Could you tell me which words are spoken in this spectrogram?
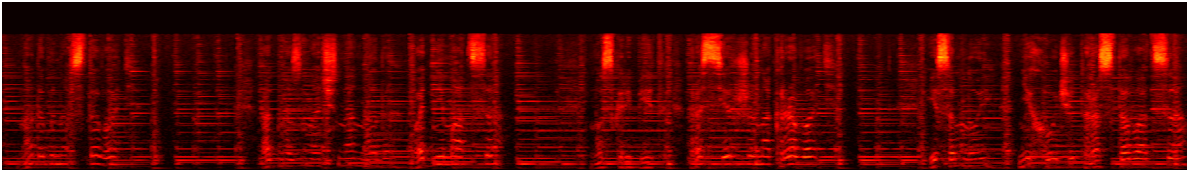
надо бы вставать, Однозначно надо подниматься, Но скрипит рассержена кровать, И со мной не хочет расставаться,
